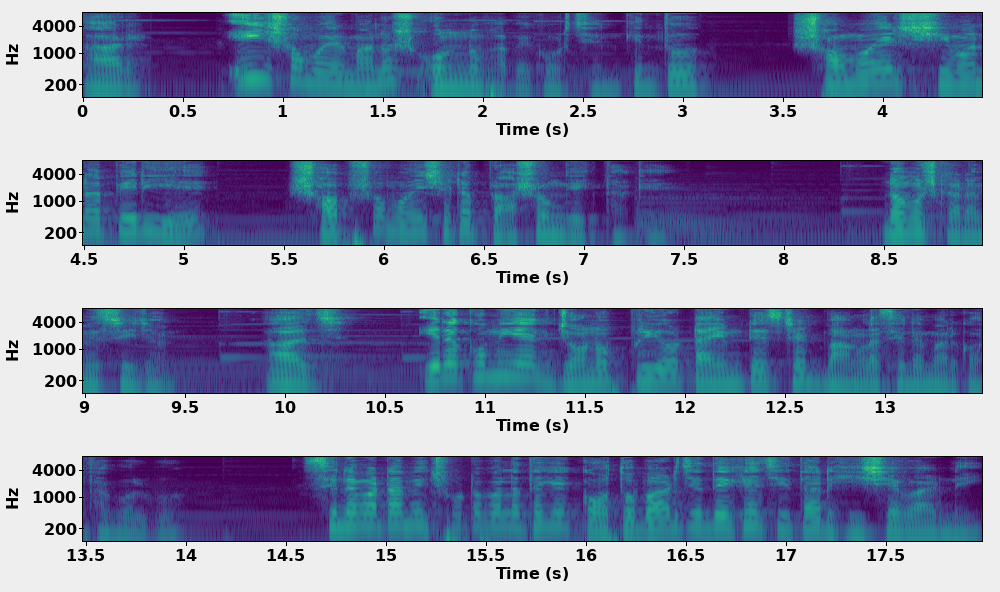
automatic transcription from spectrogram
আর এই সময়ের মানুষ অন্যভাবে করছেন। কিন্তু সময়ের সীমানা পেরিয়ে সবসময় সেটা প্রাসঙ্গিক থাকে। নমস্কার, আমি সৃজন। আজ এরকমই এক জনপ্রিয় টাইম টেস্টেড বাংলা সিনেমার কথা বলব। সিনেমাটা আমি ছোটবেলা থেকে কতবার যে দেখেছি তার হিসেব আর নেই।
